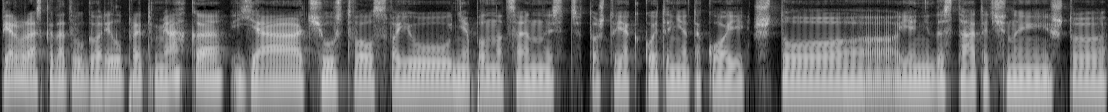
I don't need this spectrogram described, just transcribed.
Первый раз, когда ты говорил про это мягко, я чувствовал свою неполноценность, то, что я какой-то не такой, что я недостаточный, что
